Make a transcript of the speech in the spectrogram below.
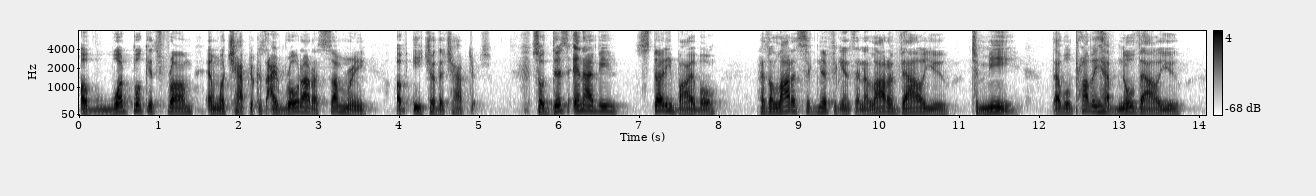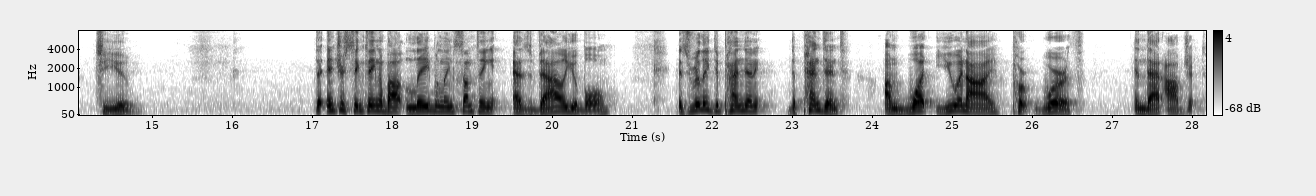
of what book it's from and what chapter because I wrote out a summary of each of the chapters. So this NIV study Bible has a lot of significance and a lot of value to me that will probably have no value to you. The interesting thing about labeling something as valuable is really dependent, dependent on what you and I put worth in that object.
